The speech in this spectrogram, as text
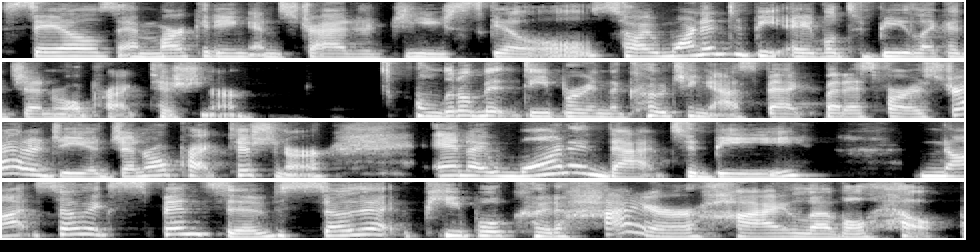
sales and marketing and strategy skills. So I wanted to be able to be like a general practitioner. A little bit deeper in the coaching aspect, but as far as strategy, a general practitioner. And I wanted that to be not so expensive so that people could hire high level help.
